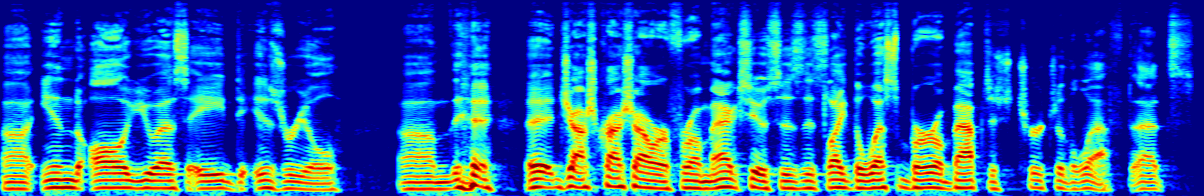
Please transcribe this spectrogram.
uh, end all U.S. aid to Israel. Um, uh, Josh Kraushaar from Axios says it's like the Westboro Baptist Church of the left. That's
